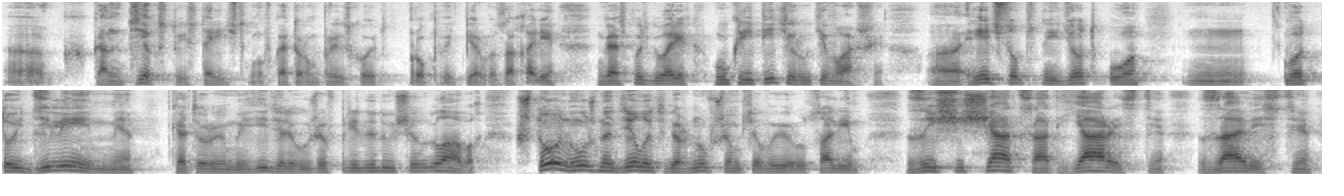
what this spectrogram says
к контексту историческому, в котором происходит проповедь первого Захария, Господь говорит, укрепите руки ваши. Э, речь, собственно, идет о вот той дилемме, которую мы видели уже в предыдущих главах. Что нужно делать вернувшимся в Иерусалим? Защищаться от ярости, зависти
